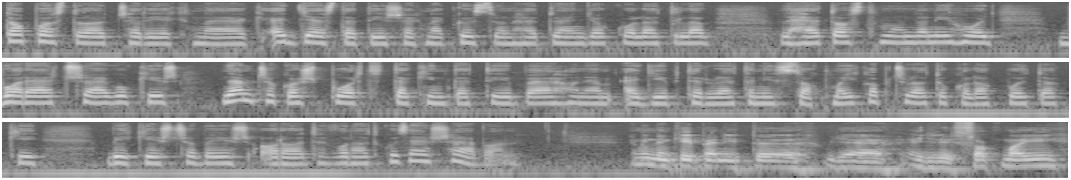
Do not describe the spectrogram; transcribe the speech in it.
tapasztalatcseréknek, egyeztetéseknek köszönhetően gyakorlatilag lehet azt mondani, hogy barátságok és nem csak a sport tekintetében, hanem egyéb területen is szakmai kapcsolatok alakultak ki Békés Csaba és Arad vonatkozásában? Mindenképpen itt ugye egyrészt szakmai,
